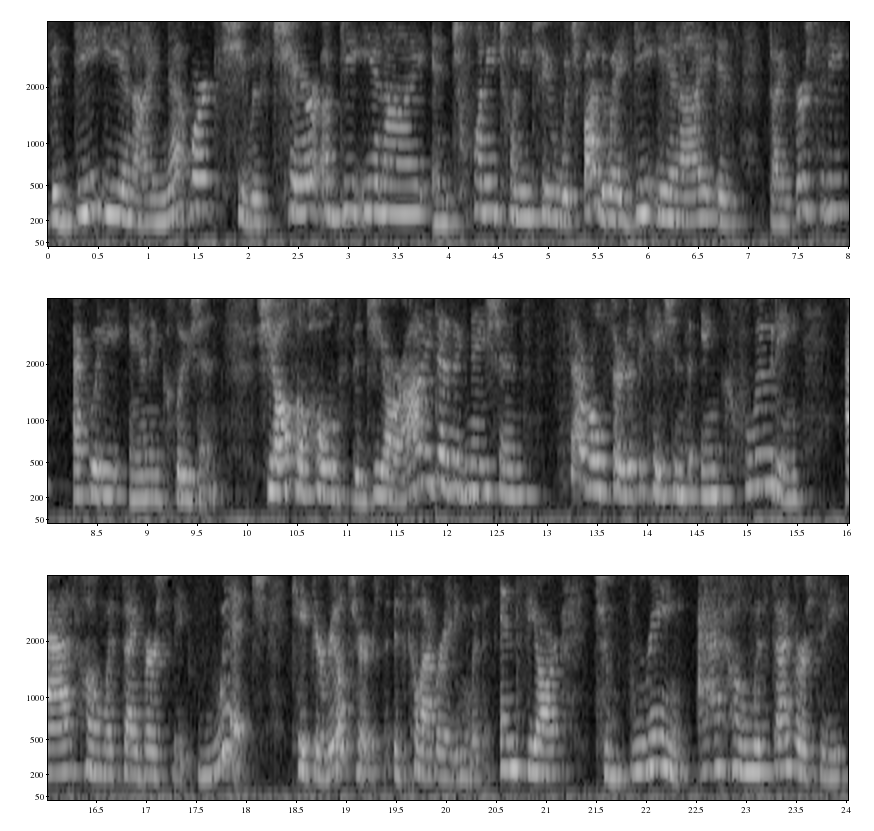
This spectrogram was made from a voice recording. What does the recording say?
the DE&I network. She was chair of DE&I in 2022, which by the way, DE&I is diversity, equity, and inclusion. She also holds the GRI designations, several certifications, including At Home with Diversity, which Cape Fear Realtors is collaborating with NCR to bring At Home with Diversity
